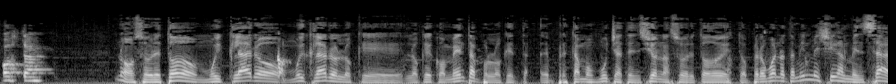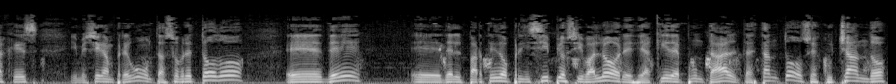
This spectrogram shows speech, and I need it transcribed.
posta. No, sobre todo muy claro, muy claro lo que lo que comenta, por lo que eh, prestamos mucha atención a sobre todo esto. Pero bueno, también me llegan mensajes y me llegan preguntas, sobre todo eh, de eh, del partido Principios y Valores de aquí de Punta Alta. Están todos escuchando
